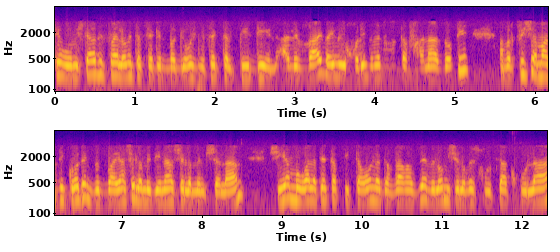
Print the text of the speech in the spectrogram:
תראו, משטרת ישראל לא מתעסקת בגירוש, מתעסקת על פי דין. הלוואי והיינו יכולים באמת לעשות את ההבחנה הזאת, אבל כפי שאמרתי קודם, זאת בעיה של המדינה, של הממשלה, שהיא אמורה לתת את הפתרון לדבר הזה, ולא מי שלובש חולצה כחולה,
